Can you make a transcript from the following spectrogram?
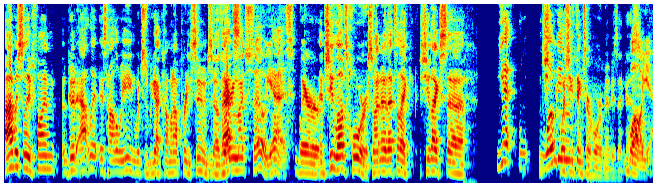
obviously fun. A good outlet is Halloween, which is we got coming up pretty soon. So that's Very much so. Yes. Where and she loves horror, so I know that's like she likes uh yeah, Logan. what she thinks are horror movies. I guess. Well, yeah.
